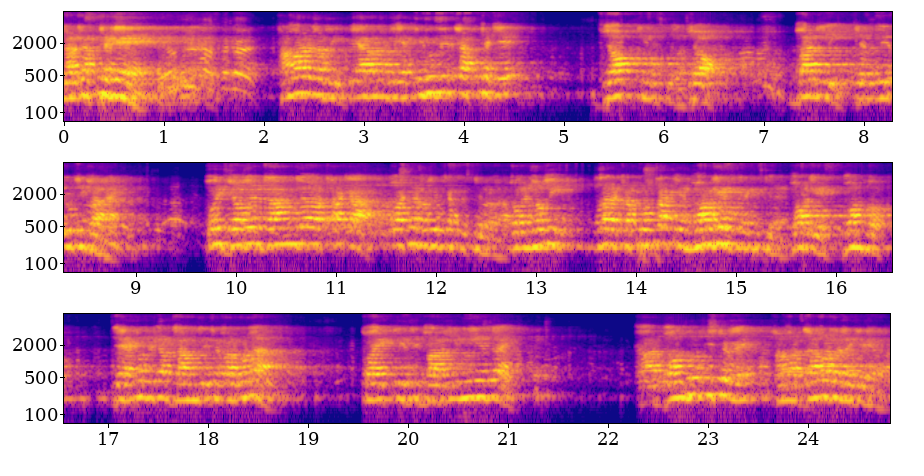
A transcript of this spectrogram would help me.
কার কাছ থেকে? আমার নবী, পেয়ারা নবী ইহুদির কাছ থেকে জব কিনেছিল, জব। বার্লি যেটা রুটি বানায়। ওই জবের দাম দেওয়া টাকা পয়সা নবীর কাছে ছিল না। তবে নবী, ওনার একটা পোশাকে মর্গেজ রেখেছিলেন মর্গেজ, বন্ধ। যে এখন এটার দাম দিতে পারব না, কয়েক কেজি বার্লি নিয়ে যায় আর বন্ধু হিসেবে আমার জামাটা রেখে গেলাম।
